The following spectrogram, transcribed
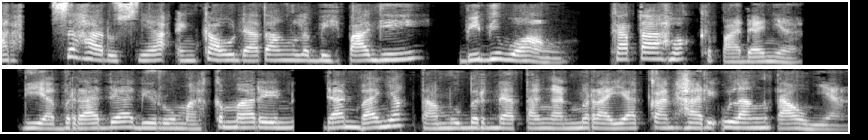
Ah, seharusnya engkau datang lebih pagi, Bibi Wong, kata Ho kepadanya. Dia berada di rumah kemarin, dan banyak tamu berdatangan merayakan hari ulang tahunnya.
